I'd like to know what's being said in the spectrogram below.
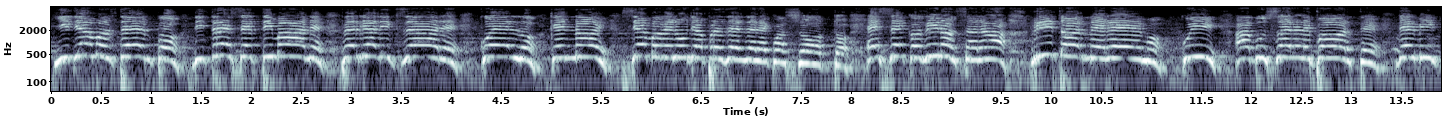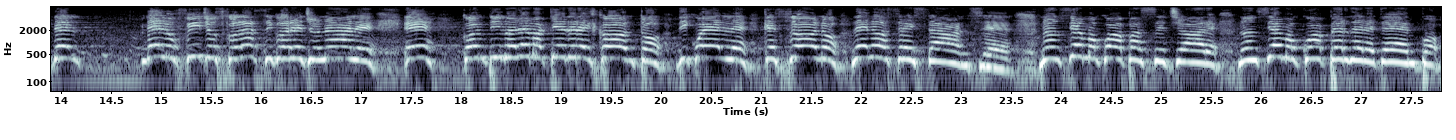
gli diamo il tempo di tre settimane per realizzare quello che noi siamo venuti a pretendere qua sotto e se così non sarà ritorneremo qui a bussare le porte del, del- dell'ufficio scolastico regionale e continueremo a chiedere il conto di quelle che sono le nostre istanze. Non siamo qua a passeggiare, non siamo qua a perdere tempo,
